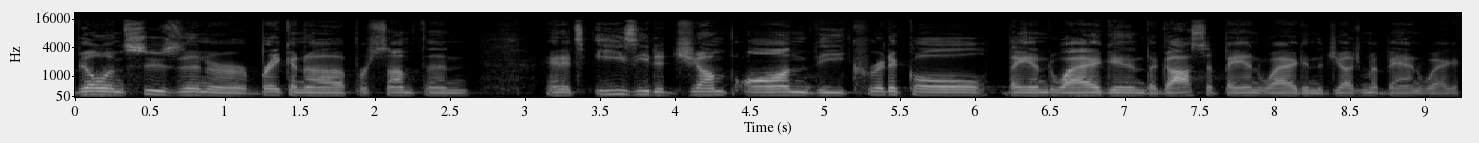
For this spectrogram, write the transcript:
Bill and Susan are breaking up or something and it's easy to jump on the critical bandwagon, the gossip bandwagon, the judgment bandwagon.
